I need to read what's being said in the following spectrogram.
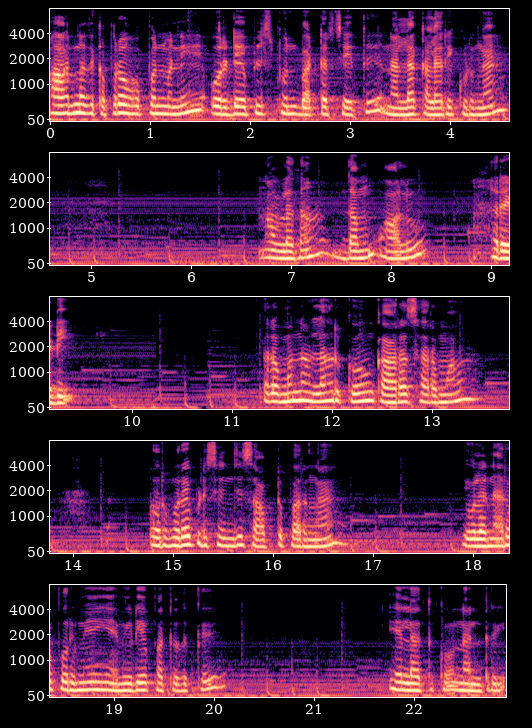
ஆறுனதுக்கப்புறம் ஓப்பன் பண்ணி ஒரு டேபிள் ஸ்பூன் பட்டர் சேர்த்து நல்லா கலரி கொடுங்க. அவ்வளோதான். தம் ஆலு ரெடி. ரொம்ப நல்லாயிருக்கும். காரசாரமாக ஒரு முறை இப்படி செஞ்சு சாப்பிட்டு பாருங்கள் இவ்வளோ நேரம் பொறுமையாக என் வீடியோ பார்த்ததுக்கு எல்லாத்துக்கும் நன்றி.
